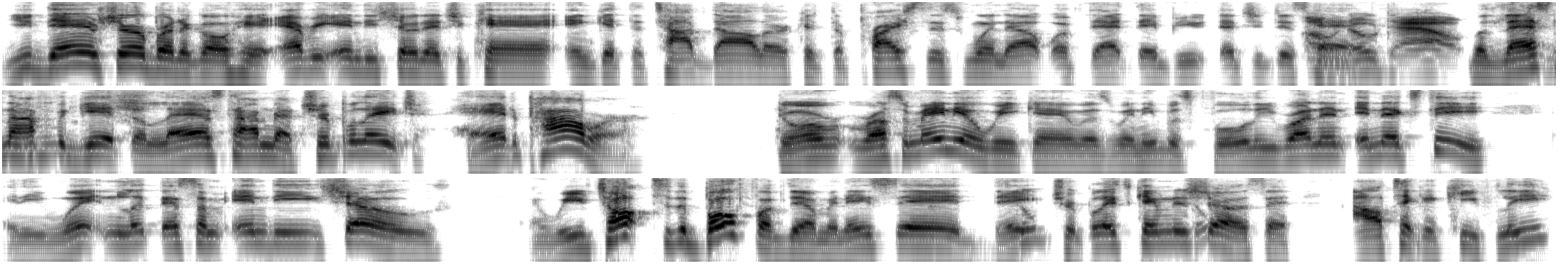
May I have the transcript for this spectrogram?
you damn sure better go hit every indie show that you can and get the top dollar because the price just went up with that debut that you just Oh, had. no doubt. But let's not Mhm. forget the last time that Triple H had power during WrestleMania weekend was when he was fully running NXT and he went and looked at some indie shows. And we've talked to the both of them, and they said they Nope. Triple H came to the Nope. show and said, I'll take a Keith Lee,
